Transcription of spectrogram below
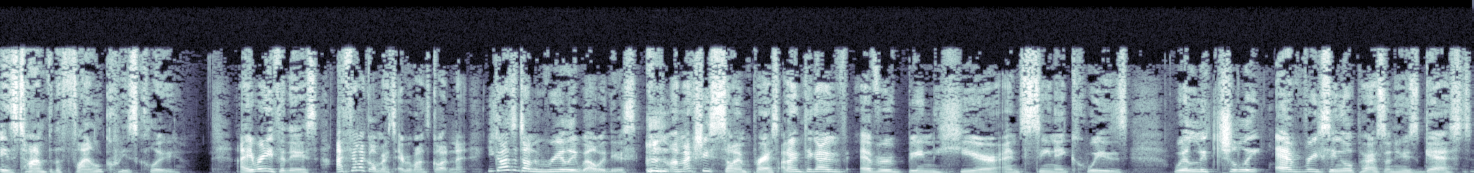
It's time for the final quiz clue. Are you ready for this? I feel like almost everyone's gotten it. You guys have done really well with this. I'm actually so impressed. I don't think I've ever been here and seen a quiz where literally every single person who's guessed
